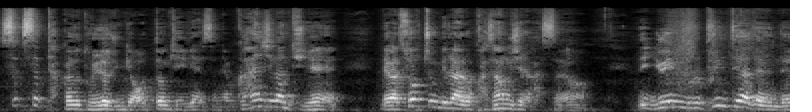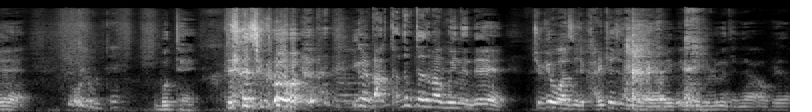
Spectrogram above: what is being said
쓱쓱 닦아서 돌려준 게 어떤 계기가 있었냐면 그 한 시간 뒤에 내가 수업 준비를 하러 과사무실에 갔어요. 근데 유인물을 프린트해야 되는데 이거도 못해. 못해. 그래가지고 이걸 막 따듬따듬 하고 있는데 조교 와서 이제 가르쳐 주는 거예요. 이거, 이거 누르면 되냐? 어, 그래서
